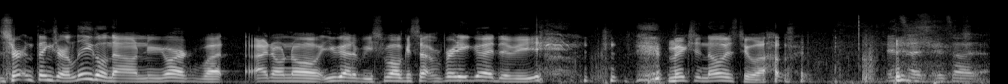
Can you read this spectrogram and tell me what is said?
certain things are legal now in New York, but I don't know. You got to be smoking something pretty good to be mixing those two up. It's a it's a.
